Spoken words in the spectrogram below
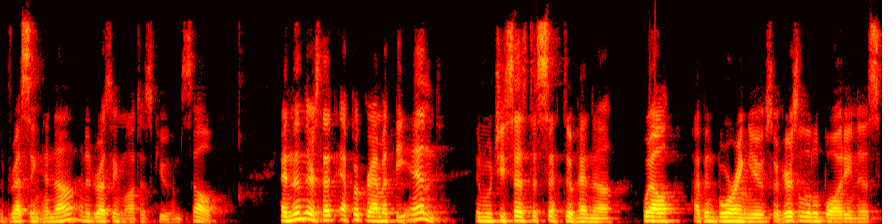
addressing Hennin and addressing Montesquieu himself. And then there's that epigram at the end in which he says to, to Hennin, well, I've been boring you, so here's a little bawdiness.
